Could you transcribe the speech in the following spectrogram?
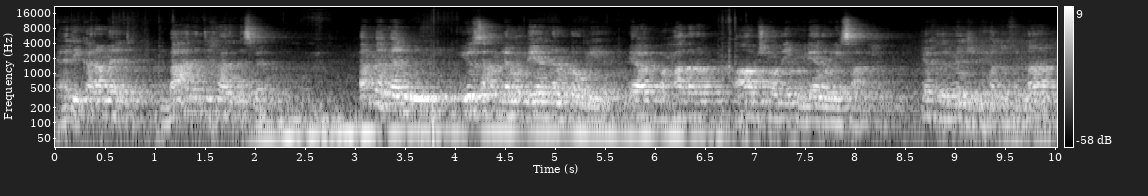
هذه كرامات بعد اتخاذ الأسباب. أما من يزعم لهم بأنهم أولياء يا حضرة آه باش نوريكم بلي أنا ولي صالح يأخذ المنجل يحطه في النار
